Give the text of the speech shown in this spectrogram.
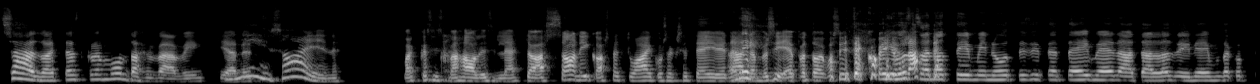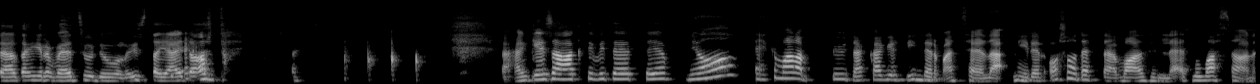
Sähän sait tästä kyllä monta hyvää vinkkiä nyt. niin sain. Vaikka siis mä olin silleen, että tässä on niin kasvettu aikuiseksi, että ei enää Niin. tämmöisiä epätoivoisia tekoja Just lähde. sanottiin minuutti sitten, että ei me enää tällaisia, niin ei muuta kuin täältä hirveä to-do-lista jäi taas Vähän kesäaktiviteetteja. Joo, ehkä mä alan pyytää kaikilta tinder niiden osoitetta ja mä oon silleen, että luvassa on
